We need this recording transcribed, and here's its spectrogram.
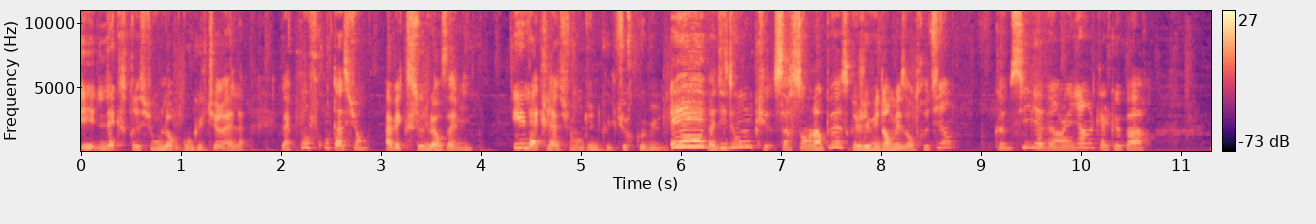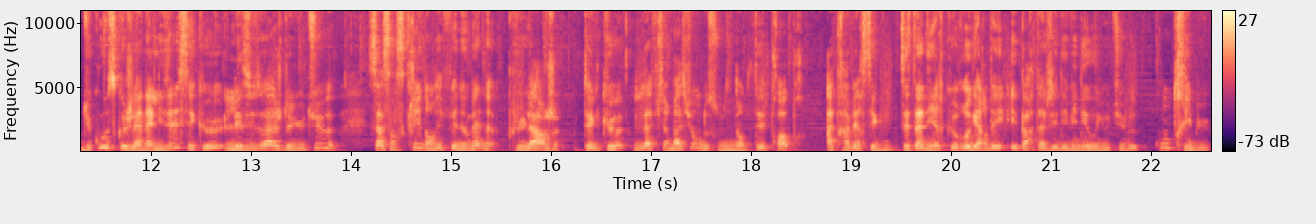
est l'expression de leur goût culturel, la confrontation avec ceux de leurs amis, et la création d'une culture commune. Eh bah dis donc, ça ressemble un peu à ce que j'ai vu dans mes entretiens, comme s'il y avait un lien quelque part. Du coup, ce que j'ai analysé, c'est que les usages de YouTube, ça s'inscrit dans des phénomènes plus larges, tels que l'affirmation de son identité propre à travers ses goûts. C'est-à-dire que regarder et partager des vidéos YouTube contribue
